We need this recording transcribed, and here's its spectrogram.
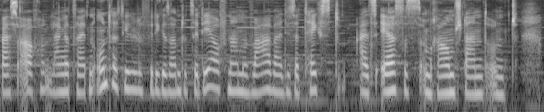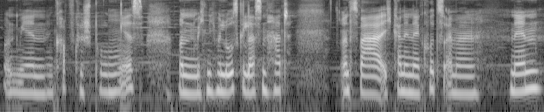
was auch lange Zeit ein Untertitel für die gesamte CD-Aufnahme war, weil dieser Text als erstes im Raum stand und, und mir in den Kopf gesprungen ist und mich nicht mehr losgelassen hat. Und zwar, ich kann ihn ja kurz einmal nennen.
